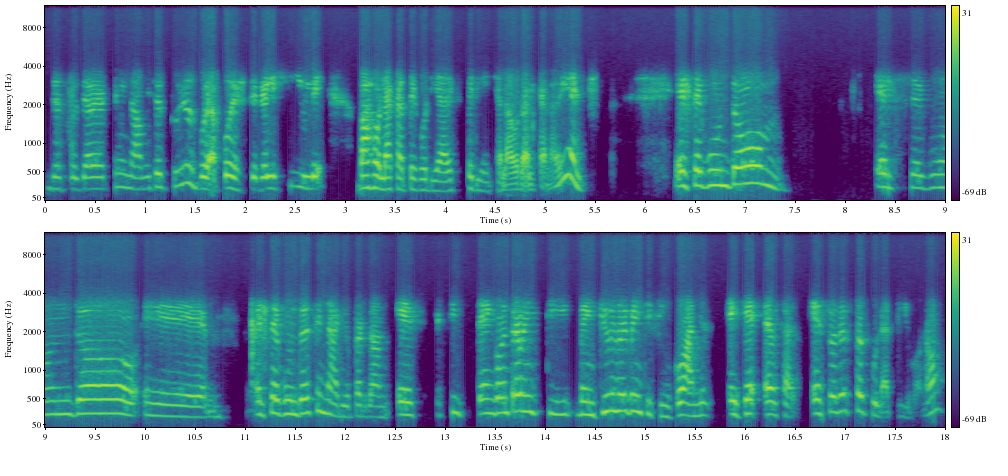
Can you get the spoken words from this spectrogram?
después de haber terminado mis estudios, voy a poder ser elegible bajo la categoría de experiencia laboral canadiense. El segundo el segundo, eh, el segundo escenario, perdón, es si tengo entre 21 y 25 años, es que, o sea, esto es especulativo, ¿no?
